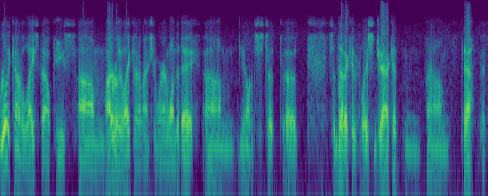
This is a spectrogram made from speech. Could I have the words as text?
really kind of a lifestyle piece. Um, I really like it. I'm actually wearing one today. Um, you know, it's just a, a synthetic insulation jacket. And, um, yeah, it's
